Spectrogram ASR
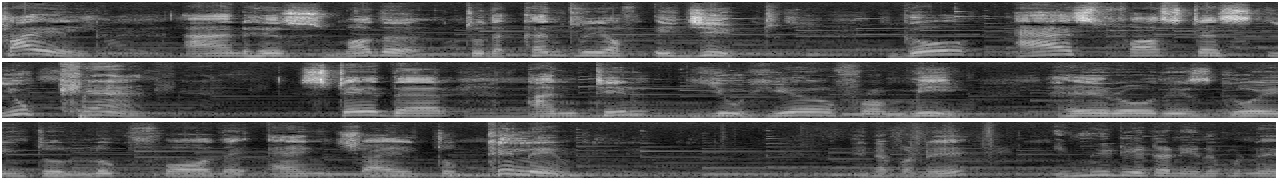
child and his mother to the country of Egypt go as fast as you can stay there until you hear from me herod is going to look for the young child to kill him என்ன பண்ணு இம்மீடியட்டாக நீ என்ன பண்ணு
